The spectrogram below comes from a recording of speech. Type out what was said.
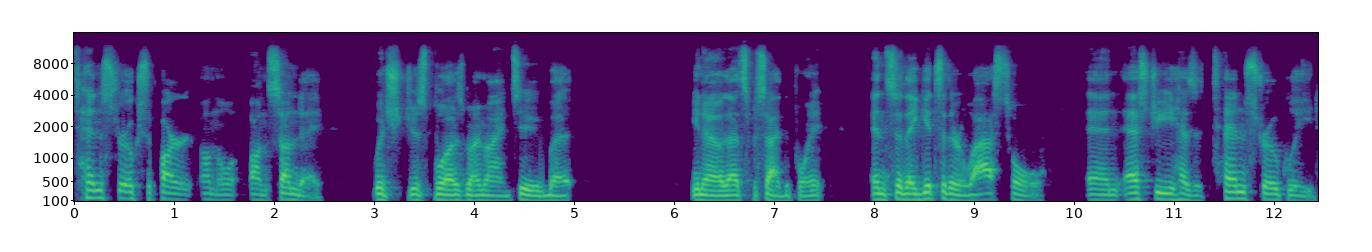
ten strokes apart on the on Sunday, which just blows my mind too. But you know that's beside the point. And so they get to their last hole, and SG has a ten stroke lead.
